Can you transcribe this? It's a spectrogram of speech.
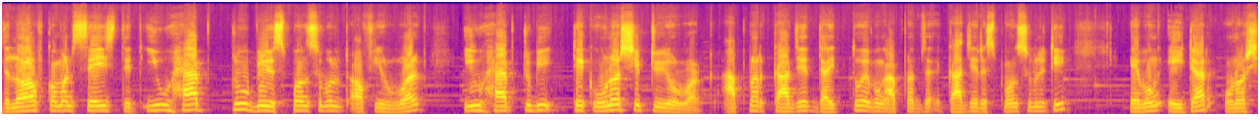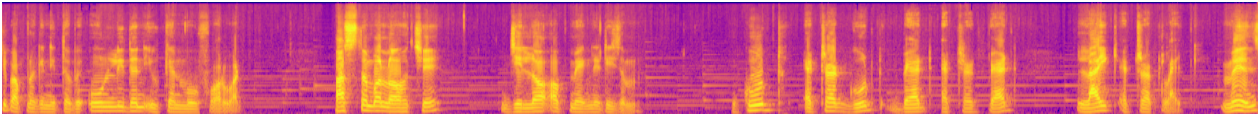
the law of command says that you have to be responsible of your work you have to be take ownership to your work আপনার কাজের দায়িত্ব এবং আপনার কাজের রেসপন্সিবিলিটি এবং এইটার ওনারশিপ আপনাকে নিতে হবে। Only then you can move forward পাঁচ নম্বর ল হচ্ছে যে law of magnetism good attract good bad attract bad like attract like means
